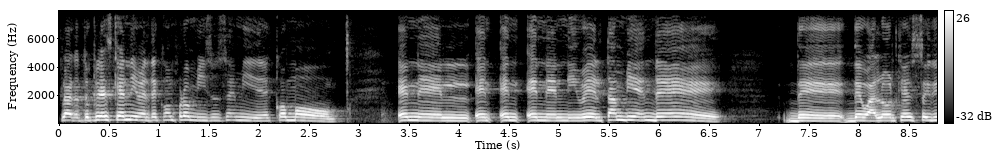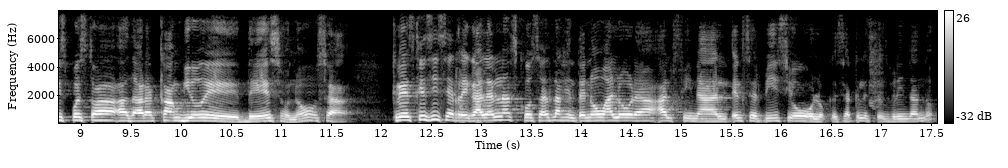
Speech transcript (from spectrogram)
Claro, ¿tú crees que el nivel de compromiso se mide como en el, en, el nivel también de, de, valor que estoy dispuesto a, dar a cambio de, eso, ¿no? O sea, ¿crees que si se regalan las cosas la gente no valora al final el servicio o lo que sea que le estés brindando?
